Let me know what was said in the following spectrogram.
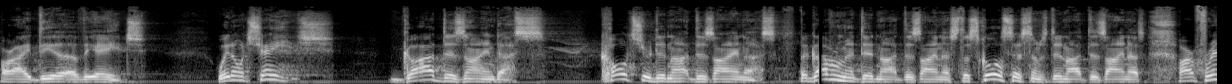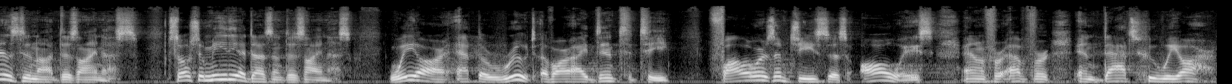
or idea of the age. We don't change. God designed us. Culture did not design us. The government did not design us. The school systems did not design us. Our friends did not design us. Social media doesn't design us. We are at the root of our identity, followers of Jesus always and forever, and that's who we are.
